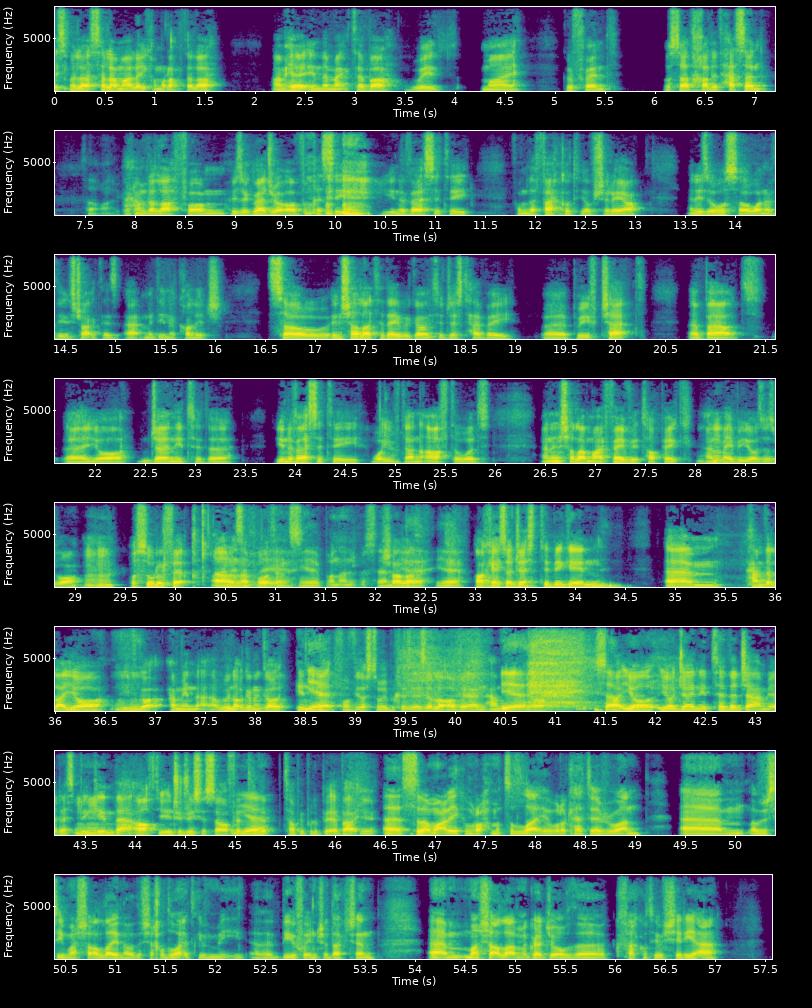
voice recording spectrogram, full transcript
Bismillah, assalamu alaikum wa rahmatullah. I'm here in the Maktaba with my good friend, Ustad Khalid Hassan, alhamdulillah, from, who's a graduate of Qassim University from the Faculty of Sharia and is also one of the instructors at Medina College. So, inshallah, today we're going to just have a, uh brief chat about uh, your journey to the university, what you've done afterwards, and inshallah, my favorite topic, and maybe yours as well, Mm-hmm. usul al fiqh and its importance. Yeah, one hundred percent. Inshallah. Yeah, yeah. Okay, so just to begin, um, alhamdulillah, you're, you've got, I mean, uh, we're not going to go in Mm-hmm. Yeah. depth of your story because there's a lot of it, and alhamdulillah. Yeah. So, But your your journey to the Jamia, let's begin that after you introduce yourself and tell, Yeah. the, tell people a bit about you. Uh, Assalamu alaikum rahmatullahi wa barakatuh, everyone. Um, obviously, mashallah, you know, the Sheikh Abdul Wahid given me a beautiful introduction. Um, mashallah, I'm a graduate of the Faculty of Sharia.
